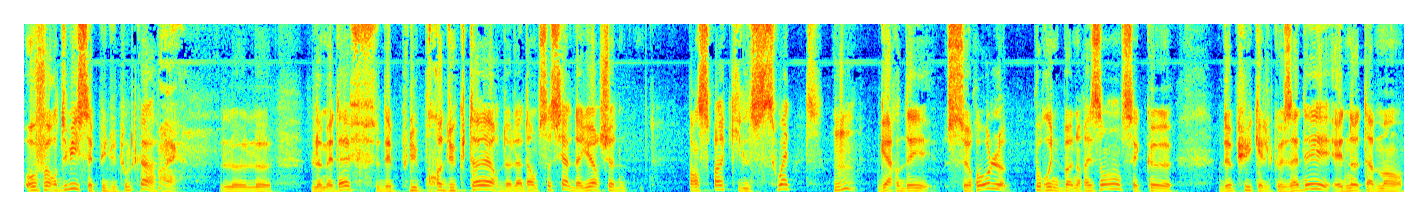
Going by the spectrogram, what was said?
Aujourd'hui, c'est plus du tout le cas. Ouais le, le, le MEDEF des plus producteurs de la norme sociale. D'ailleurs, je ne pense pas qu'il souhaite hmm. garder ce rôle pour une bonne raison, c'est que depuis quelques années, et notamment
